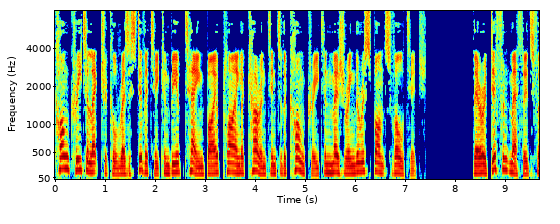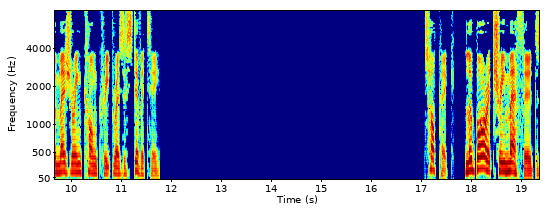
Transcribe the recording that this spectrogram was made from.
Concrete electrical resistivity can be obtained by applying a current into the concrete and measuring the response voltage. There are different methods for measuring concrete resistivity. Laboratory methods.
